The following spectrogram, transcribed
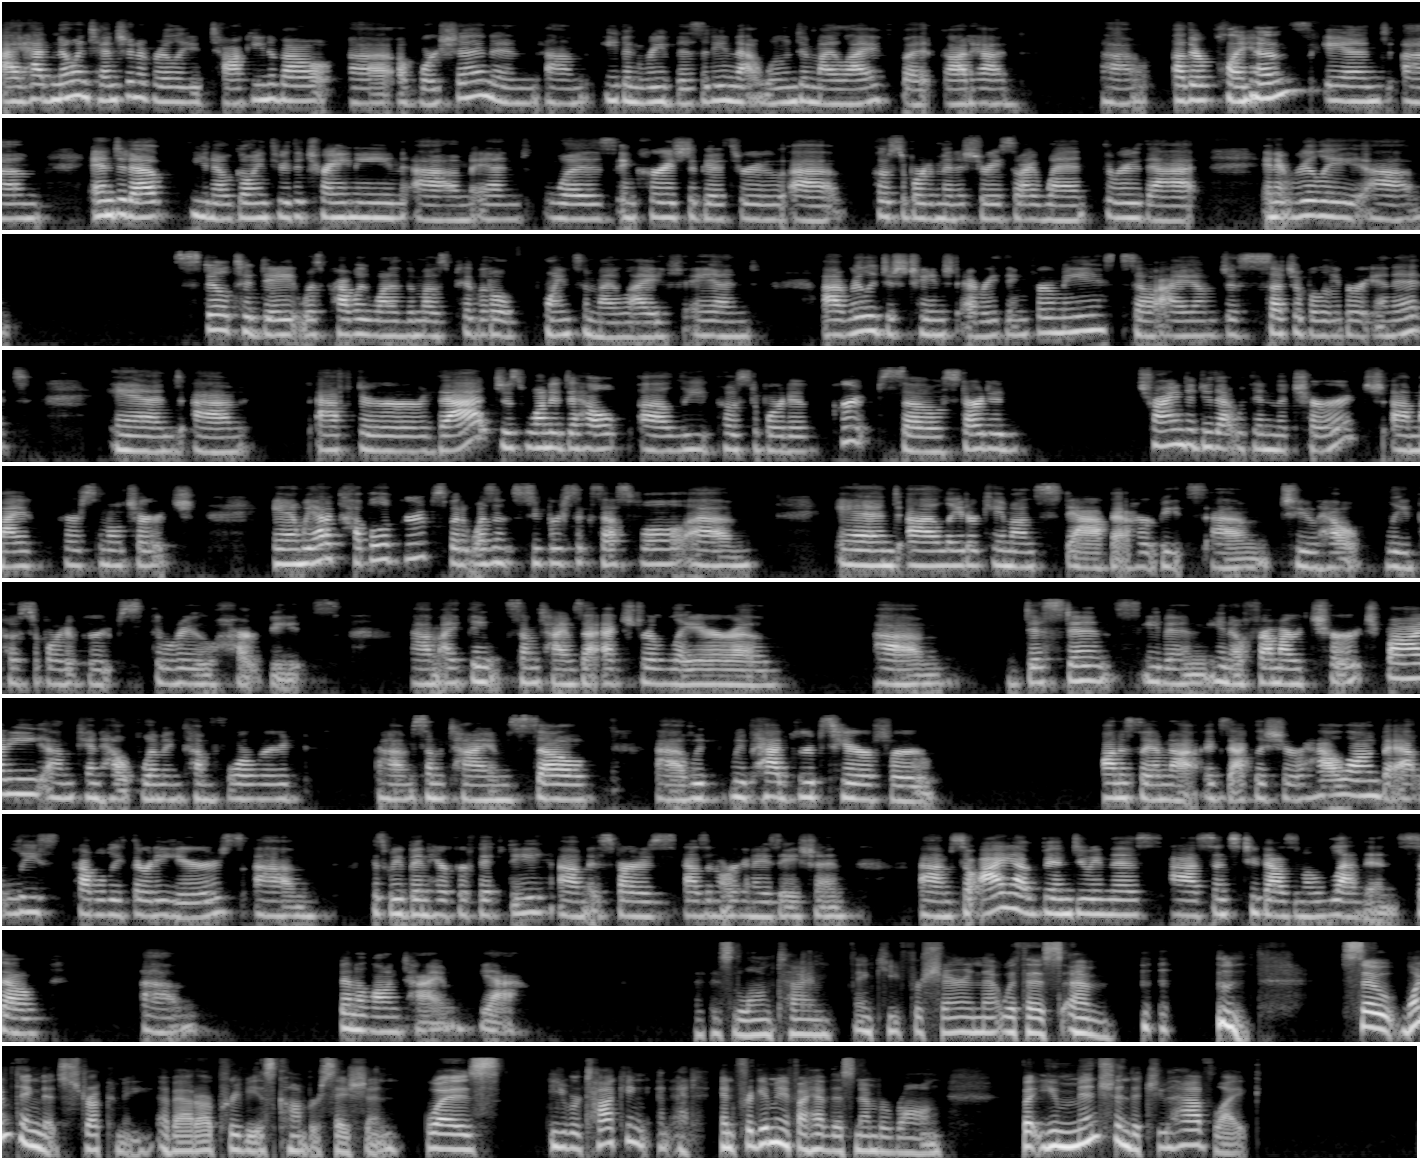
I had no intention of really talking about uh, abortion and um, even revisiting that wound in my life, but God had uh, other plans and um, ended up, you know, going through the training um, and was encouraged to go through uh, post abortive ministry. So I went through that, and it really, um, still to date, was probably one of the most pivotal points in my life, and uh, really just changed everything for me. So I am just such a believer in it. And um, after that, just wanted to help uh, lead post abortive groups. So started trying to do that within the church, uh, my personal church. And we had a couple of groups, but it wasn't super successful. Um, and uh, later came on staff at Heartbeats um, to help lead post abortive groups through Heartbeats. Um, I think sometimes that extra layer of um, distance, even you know, from our church body, um, can help women come forward um, sometimes. So uh, we've we've had groups here for honestly, I'm not exactly sure how long, but at least probably 30 years, because um, we've been here for 50 um, as far as as an organization. Um, so I have been doing this uh, since 2011. So um, been a long time. Yeah. It is a long time. Thank you for sharing that with us. Um, so one thing that struck me about our previous conversation was you were talking and and forgive me if I have this number wrong, but you mentioned that you have like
